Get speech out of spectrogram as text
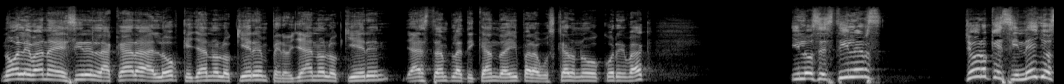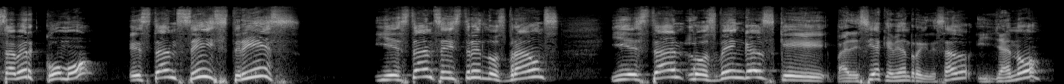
No le van a decir en la cara a Love que ya no lo quieren, pero ya no lo quieren. Ya están platicando ahí para buscar un nuevo coreback. Y los Steelers, yo creo que sin ellos saber cómo, están 6-3. Y están 6-3 los Browns. Y están los Bengals que parecía que habían regresado y ya no.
